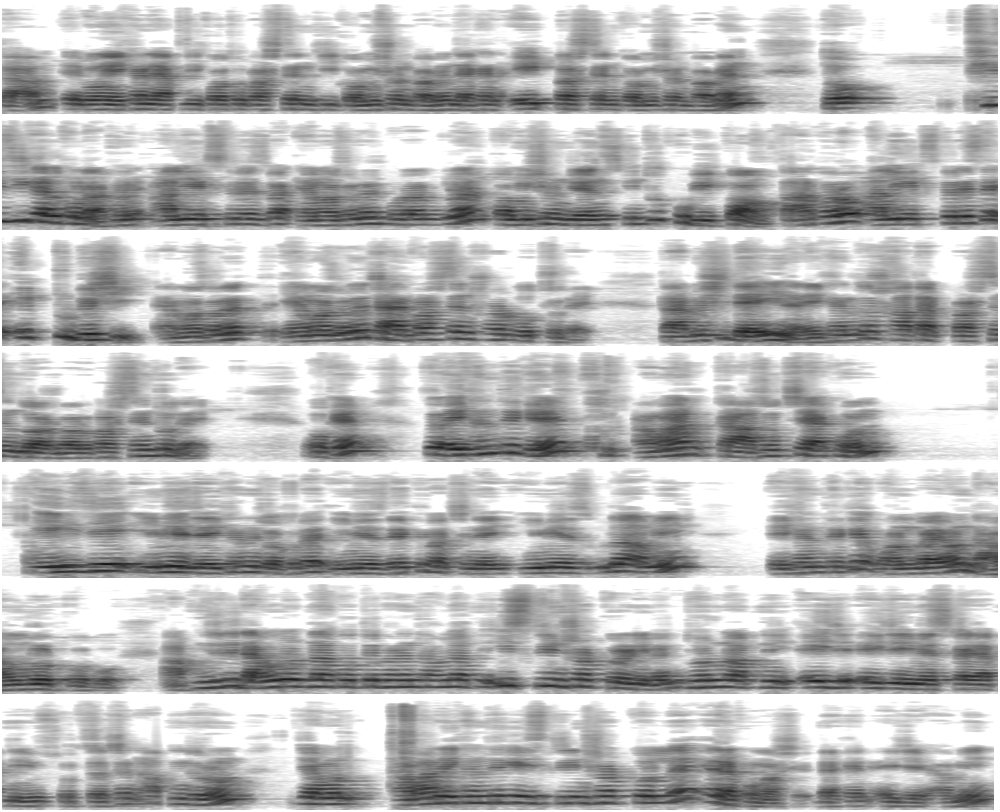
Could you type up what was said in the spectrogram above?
দাম এবং এখানে আপনি কত পার্সেন্ট কি কমিশন পাবেন? দেখেন এইট পার্সেন্ট কমিশন পাবেন। তো ফিজিক্যাল প্রোডাক্ট মানে আলি এক্সপ্রেস বা অ্যামাজনের প্রোডাক্টগুলোর কমিশন রেঞ্জ কিন্তু খুবই কম। তারপরেও আলি এক্সপ্রেসে একটু বেশি। অ্যামাজনের অ্যামাজনে চার পার্সেন্ট সর্বোচ্চ দেয়। তার বেশি দেয়ই না। এখানে তো সাত, আট পার্সেন্ট দশ, বারো পার্সেন্টও দেয়। ওকে তো এখান থেকে আমার কাজ হচ্ছে এখন এই যে ইমেজ এখানে যতটা ইমেজ দেখতে পাচ্ছেন, এই ইমেজগুলো আমি এখান থেকে ওয়ান বাই ওয়ান ডাউনলোড করব। আপনি যদি ডাউনলোড না করতে পারেন, তাহলে আপনি স্ক্রিনশট করে নেবেন। ধরুন আপনি এই যে এই যে ইমেজটাই আপনি ইউজ করতে চাচ্ছেন, আপনি ধরুন যেমন আমার এখান থেকে স্ক্রিনশট করলে এরকম আসে। দেখেন, এই যে আমি,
